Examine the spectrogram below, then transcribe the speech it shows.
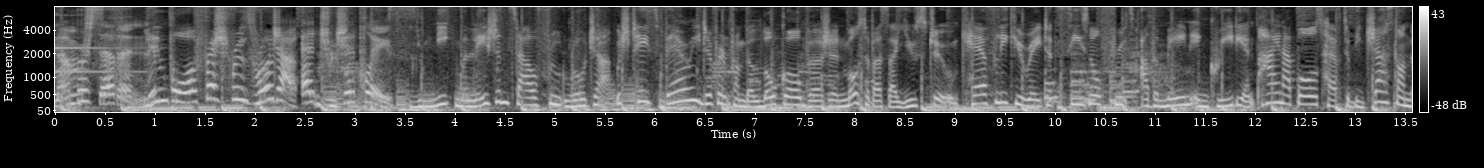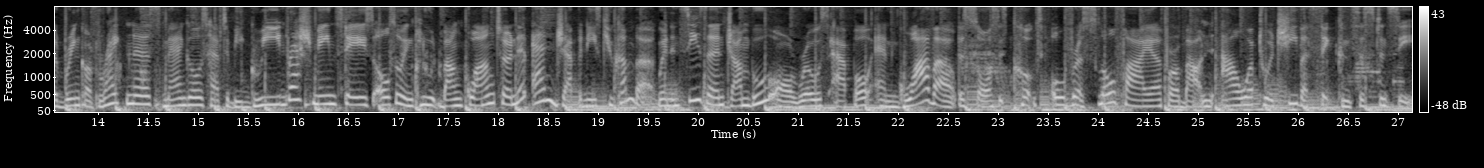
Number 7. Limpo Fresh Fruits Rojak at Joo Chiat Place. Unique Malaysian style fruit rojak, which tastes very different from the local version most of us are used to. Carefully curated seasonal fruits are the main ingredient. Pineapples have to be just on the brink of ripeness, mangoes have to be green. Fresh mainstays also include bangkwang, turnip, and Japanese cucumber. When in season, jambu or rose apple and guava. The sauce is cooked over a slow fire for about an hour to achieve a thick consistency.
